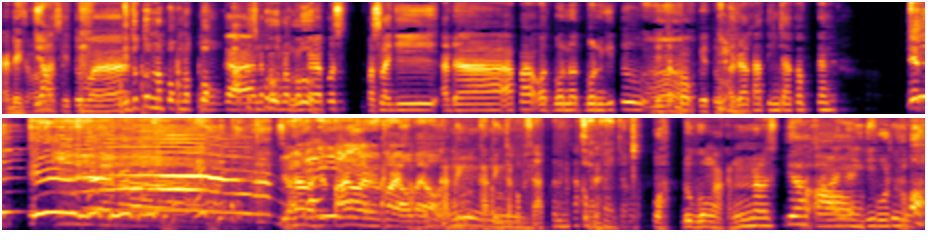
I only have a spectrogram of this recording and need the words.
Adik kelas itu mah Itu tuh nepok-nepok enggak apa sih perut lu? nepok-nepoknya pas pas lagi ada apa outbound outbound gitu Ah. ditepok gitu ada kating cakep kan Gimana detail detail detail. Kating kating cakep siapa? Kating cakep ya? Siapa yang cakep? duh gue nggak kenal sih Ya ampun. gitu Oh.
